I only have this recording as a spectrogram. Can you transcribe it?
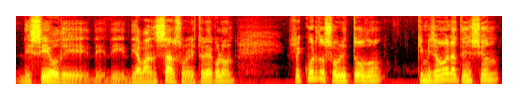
deseo de, avanzar sobre la historia de Colón, recuerdo sobre todo que me llamaba la atención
